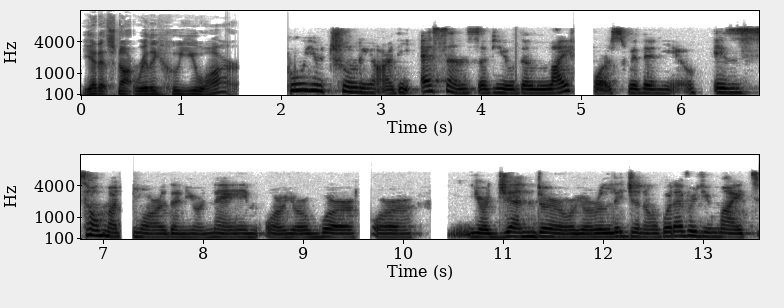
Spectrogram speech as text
yet it's not really who you are. Who you truly are, the essence of you, the life force within you is so much more than your name or your work or your gender or your religion or whatever you might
